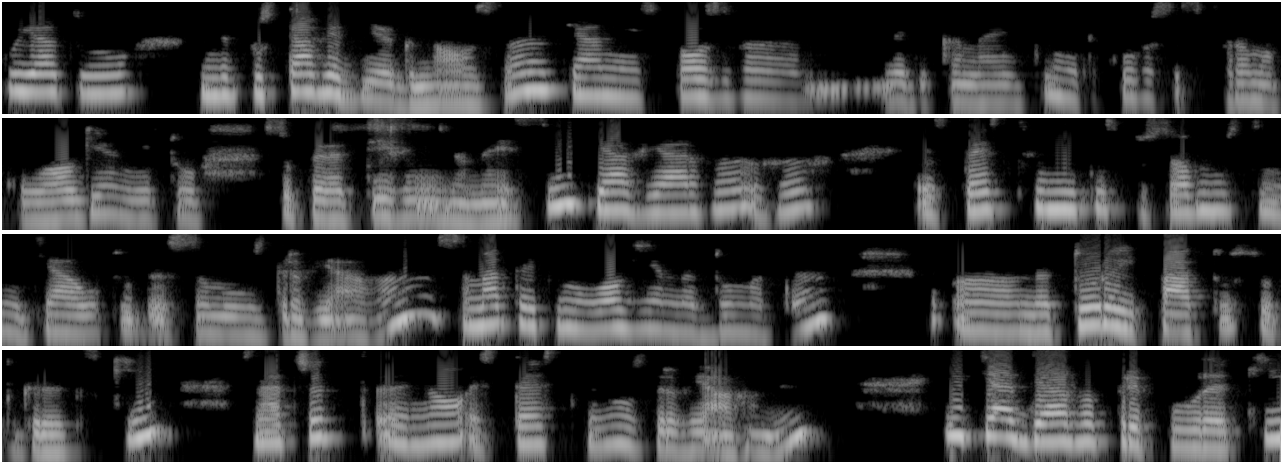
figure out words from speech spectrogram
която не поставя диагноза, тя не използва медикаменти, не такова с фармакология, нито с оперативни намеси. Тя вярва в естествените способности на тялото да самооздравява. Самата етимология на думата, натура и патос от гръцки, значат едно естествено оздравяване и тя дава препоръки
